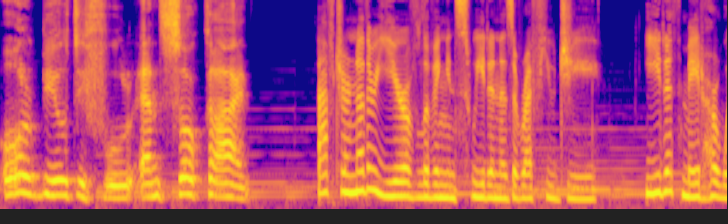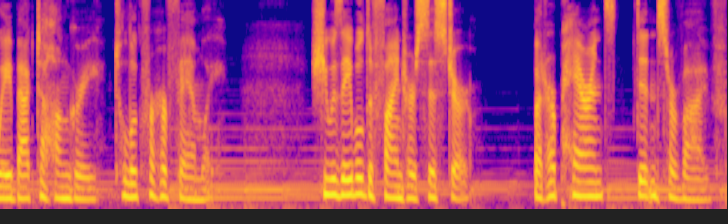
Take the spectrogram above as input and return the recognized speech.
all beautiful and so kind. After another year of living in Sweden as a refugee, Edith made her way back to Hungary to look for her family. She was able to find her sister, but her parents didn't survive.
